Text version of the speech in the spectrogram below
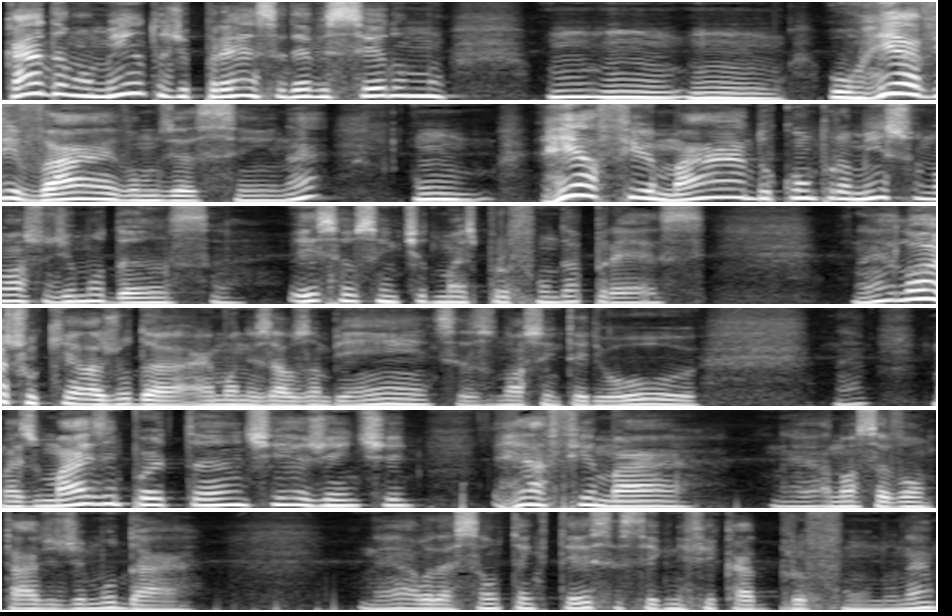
cada momento de prece deve ser um, um, um, um, um reavivar, vamos dizer assim, né? um reafirmar do compromisso nosso de mudança. Esse é o sentido mais profundo da prece. Né? Lógico que ela ajuda a harmonizar os ambientes, o nosso interior, né? mas o mais importante é a gente reafirmar né, a nossa vontade de mudar. Né? A oração tem que ter esse significado profundo, né?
